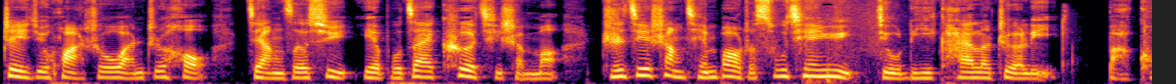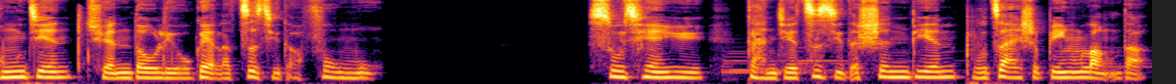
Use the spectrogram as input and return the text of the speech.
这句话说完之后，蒋泽旭也不再客气什么，直接上前抱着苏千玉就离开了这里，把空间全都留给了自己的父母。苏千玉感觉自己的身边不再是冰冷的，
